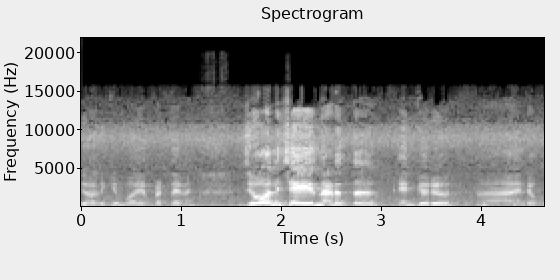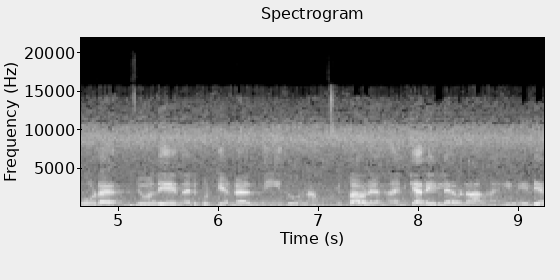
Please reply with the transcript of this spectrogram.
ജോലിക്ക് പോയപ്പോഴത്തേന് ജോലി ചെയ്യുന്നിടത്ത് എനിക്കൊരു എന്റെ കൂടെ ജോലി ചെയ്യുന്ന ഒരു കുട്ടി ഉണ്ടായിരുന്നു നീതു എന്നാണ് ഇപ്പം അവളെയൊന്നും എനിക്കറിയില്ല എവിടെയാണ് ഈ വീഡിയോ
